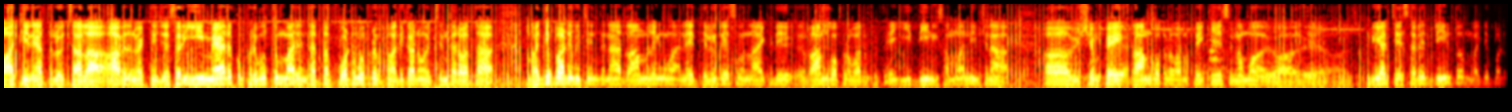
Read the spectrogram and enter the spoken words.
పార్టీ నేతలు చాలా ఆవేదన వ్యక్తం చేశారు. ఈ మేరకు ప్రభుత్వం మారిన తర్వాత కూటమి ప్రభుత్వం అధికారం వచ్చిన తర్వాత మధ్యపాటికి చెందిన రామలింగం అనే తెలుగుదేశం నాయకుడి రామ్ గోపాల్ వర్మపై ఈ దీనికి సంబంధించిన విషయంపై రామ్ గోపాల్ వర్మపై కేసు నమో ఫిర్యాదు చేశారు దీంతో మధ్యపడు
